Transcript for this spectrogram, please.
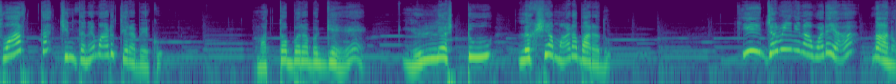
ಸ್ವಾರ್ಥ ಚಿಂತನೆ ಮಾಡುತ್ತಿರಬೇಕು. ಮತ್ತೊಬ್ಬರ ಬಗ್ಗೆ ಎಳ್ಳಷ್ಟು ಲಕ್ಷ್ಯ ಮಾಡಬಾರದು. ಈ ಜಮೀನಿನ ಒಡೆಯ ನಾನು.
